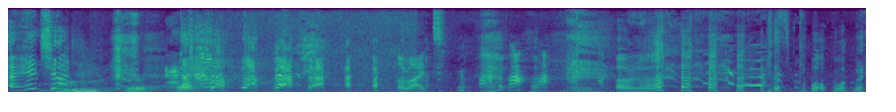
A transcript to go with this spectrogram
A headshot. All right. Oh no. this poor woman.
